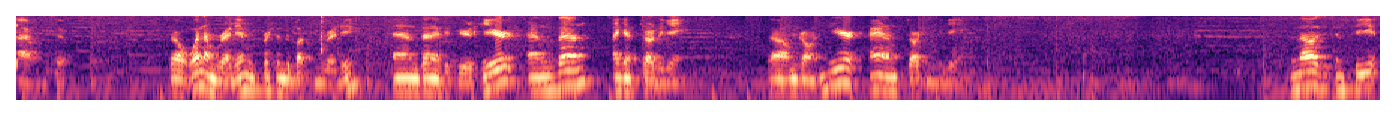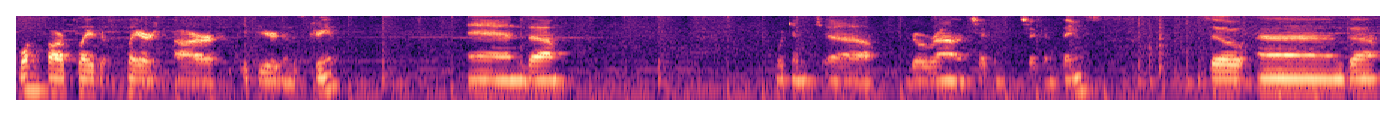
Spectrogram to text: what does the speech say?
Ivan 2 so when I'm ready I'm pressing the button ready and then it appears here and then I can start the game. So I'm going here and I'm starting the game So now as you can see, both of our players, players are appeared on the screen. And um, we can uh, go around and checking, checking things. So, and uh,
